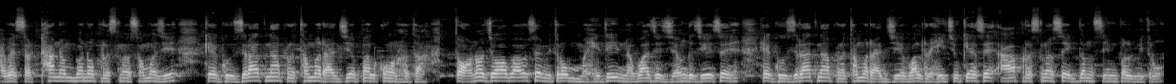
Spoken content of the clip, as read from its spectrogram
હવે છઠ્ઠા નંબરનો પ્રશ્ન સમજીએ કે ગુજરાતના પ્રથમ રાજ્યપાલ કોણ હતા? તો આનો જવાબ આવશે મિત્રો મહેદી નવાજ જંગ જે છે, એ ગુજરાતના પ્રથમ રાજ્યપાલ રહી ચૂક્યા છે. આ પ્રશ્ન છે એકદમ સિમ્પલ મિત્રો.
